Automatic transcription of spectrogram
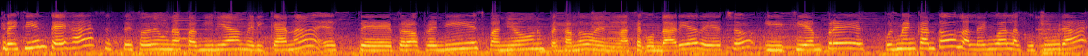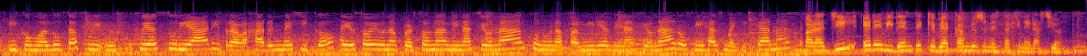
crecí en Texas, este, soy de una familia americana, este, pero aprendí español empezando en la secundaria, de hecho, y siempre, pues me encantó la lengua, la cultura, y como adulta fui, fui a estudiar y trabajar en México. Yo soy una persona binacional, con una familia binacional, dos hijas mexicanas. Para Jill era evidente que había cambios en esta generación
